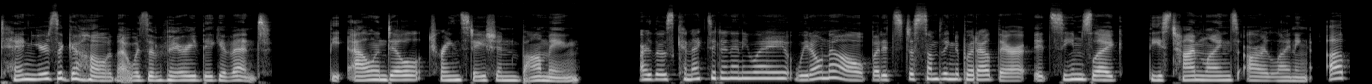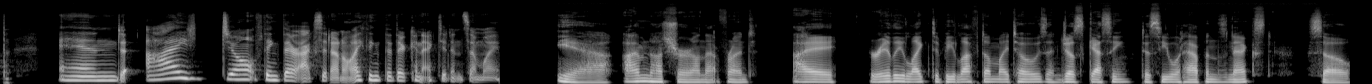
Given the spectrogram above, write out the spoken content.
10 years ago? That was a very big event. The Allendale train station bombing. Are those connected in any way? We don't know, but it's just something to put out there. It seems like these timelines are lining up, and I don't think they're accidental. I think that they're connected in some way. Yeah, I'm not sure on that front. I really like to be left on my toes and just guessing to see what happens next. So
